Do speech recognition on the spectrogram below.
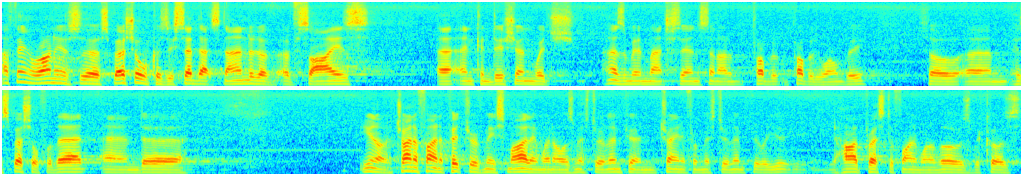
I think Ronnie is uh, special because he set that standard of, of size uh, and condition, which hasn't been matched since, and I probably probably won't be. So um, he's special for that, and uh, you know, trying to find a picture of me smiling when I was Mr. Olympia and training for Mr. Olympia, you, you're hard pressed to find one of those because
